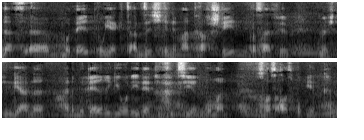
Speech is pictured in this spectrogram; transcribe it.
das äh, Modellprojekt an sich in dem Antrag stehen. Das heißt, wir möchten gerne eine Modellregion identifizieren, wo man sowas ausprobieren kann.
